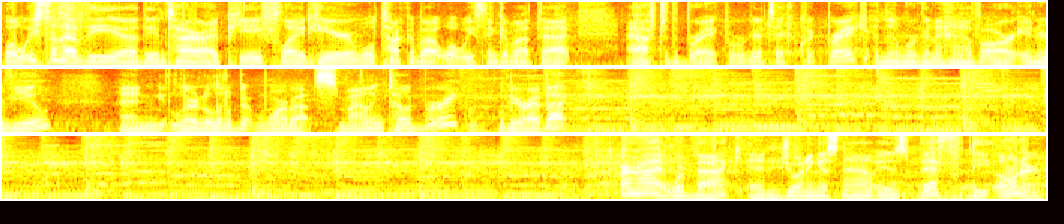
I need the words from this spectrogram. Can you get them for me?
Well, we still have the uh, the entire IPA flight here. We'll talk about what we think about that after the break. But we're going to take a quick break, and then we're going to have our interview and learn a little bit more about Smiling Toad Brewery. We'll be right back. All right, we're back, and joining us now is Biff, the owner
